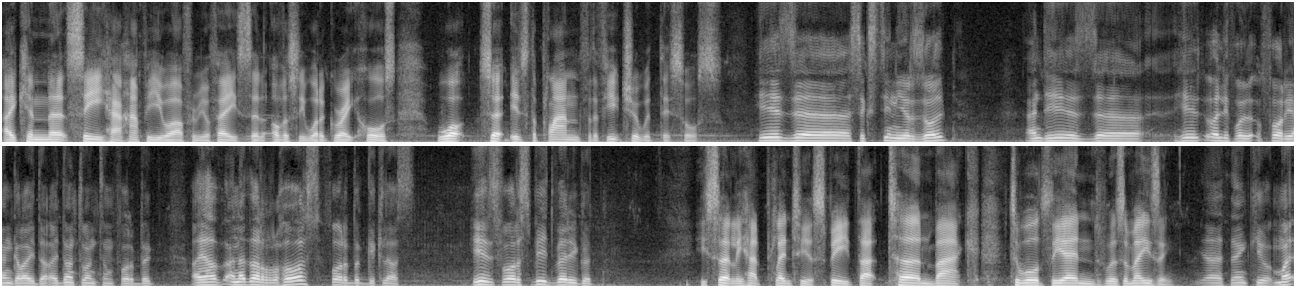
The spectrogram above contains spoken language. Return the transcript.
I can uh, see how happy you are from your face, and obviously, what a great horse. What uh, is the plan for the future with this horse? He is uh, 16 years old, and he is uh, he is only for, for young rider. I don't want him for big. I have another horse for big class. He is for speed very good. He certainly had plenty of speed. That turn back towards the end was amazing. Yeah, thank you. My,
